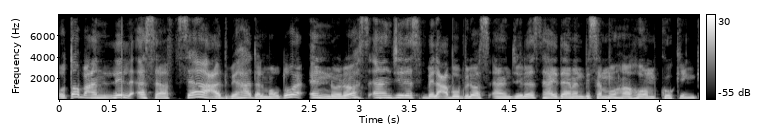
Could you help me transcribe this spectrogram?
وطبعا للأسف ساعد بهذا الموضوع إنه لوس أنجلس بيلعبوا بلوس أنجلس. هاي دائما بسموها home cooking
